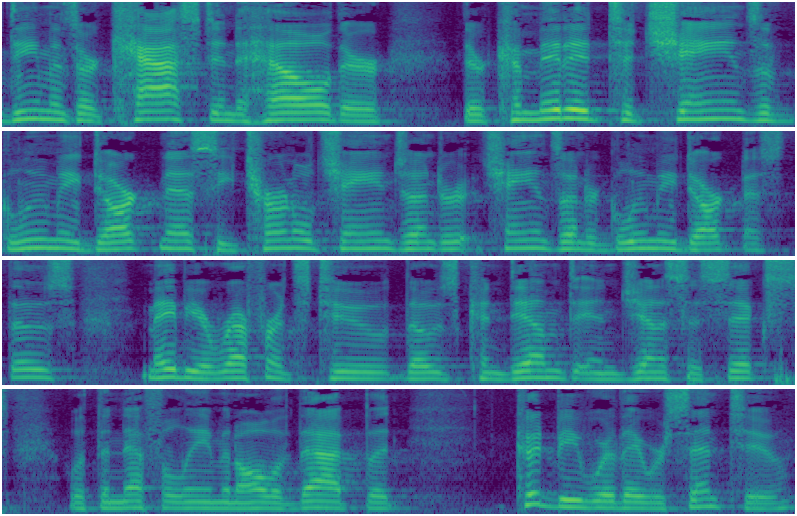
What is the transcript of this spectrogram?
demons are cast into hell. They're they're committed to chains of gloomy darkness, eternal chains under, chains under gloomy darkness. Those may be a reference to those condemned in Genesis 6 with the Nephilim and all of that, but could be where they were sent to.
